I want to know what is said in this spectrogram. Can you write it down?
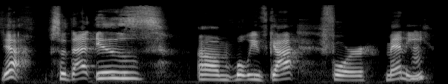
Yeah, so that is um, what we've got for Mani.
